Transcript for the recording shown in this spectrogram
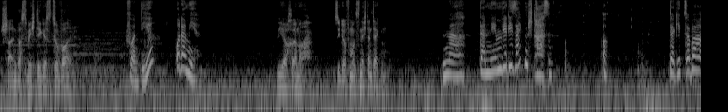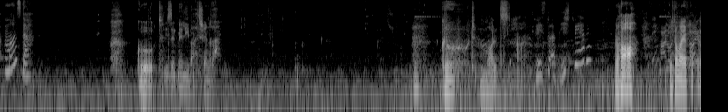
Scheint was Wichtiges zu wollen. Von dir oder mir? Wie auch immer. Sie dürfen uns nicht entdecken. Na, dann nehmen wir die Seitenstraßen. Oh. Da gibt's aber Monster. Gut. Die sind mir lieber als Shinra. Gut. Monster. Willst du erwischt werden? Oh, ich noch mal hier gucken.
